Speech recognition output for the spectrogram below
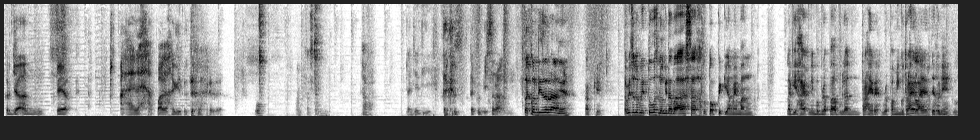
kerjaan kayak alah apalah gitu. Oh, pantasan apa nggak jadi. Takut takut diserang. Takut diserang ya? Oke. Tapi sebelum itu sebelum kita bahas salah satu topik yang memang lagi hype nih beberapa bulan terakhir ya beberapa minggu terakhir lah ya jatuhnya. ya. Minggu.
